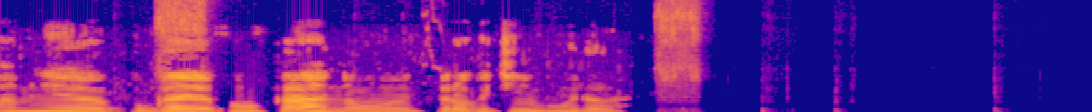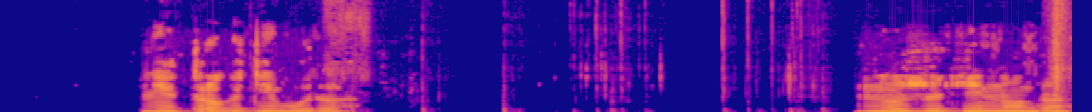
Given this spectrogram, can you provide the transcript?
А мне пугая паука, но трогать не буду. Нет, трогать не буду. Ну, жуки много.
